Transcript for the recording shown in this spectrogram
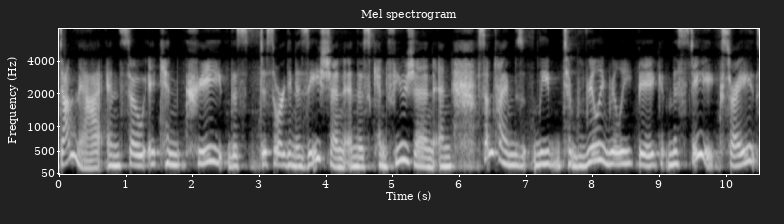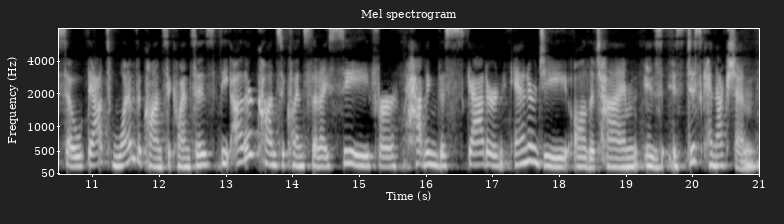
done that. And so it can create this disorganization and this confusion and sometimes lead to really, really big mistakes, right? So that's one of the consequences. The other consequence that I see for having this scattered energy all the time is, is disconnection,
